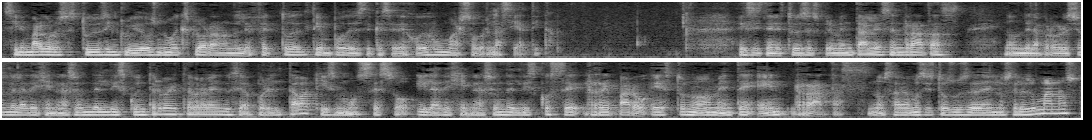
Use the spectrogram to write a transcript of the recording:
Sin embargo, los estudios incluidos no exploraron el efecto del tiempo desde que se dejó de fumar sobre la ciática. Existen estudios experimentales en ratas donde la progresión de la degeneración del disco intervertebral inducida por el tabaquismo cesó y la degeneración del disco se reparó. Esto nuevamente en ratas. No sabemos si esto sucede en los seres humanos,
